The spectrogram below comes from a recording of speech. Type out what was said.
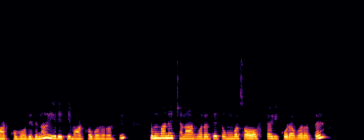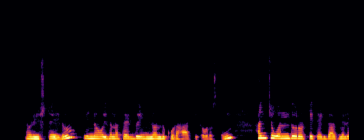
ಮಾಡ್ಕೋಬಹುದು ಇದನ್ನ. ಈ ರೀತಿ ಮಾಡ್ಕೋಬಹುದು ರೊಟ್ಟಿ. ತುಂಬಾನೇ ಚೆನ್ನಾಗಿ ಬರುತ್ತೆ. ತುಂಬಾ ಸಾಫ್ಟ್ ಆಗಿ ಕೂಡ ಬರುತ್ತೆ. ನೋಡಿ ಇಷ್ಟೇ ಇದು. ಇನ್ನು ಇದನ್ನ ತೆಗೆದು ಇನ್ನೊಂದು ಕೂಡ ಹಾಕಿ ತೋರಿಸ್ತೀನಿ. ಹಂಚು ಒಂದು ರೊಟ್ಟಿ ತೆಗೆದಾದ್ಮೇಲೆ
